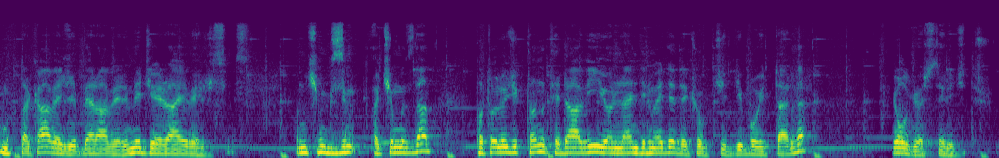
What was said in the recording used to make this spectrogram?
mutlaka ve beraberinde cerrahi verirsiniz. Onun için bizim açımızdan patolojik tanı tedaviyi yönlendirmede de çok ciddi boyutlarda yol göstericidir.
